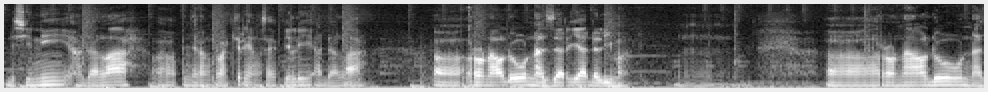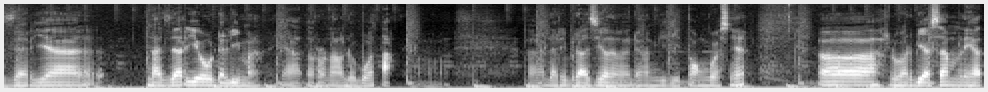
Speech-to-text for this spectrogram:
di sini adalah uh, penyerang terakhir yang saya pilih adalah uh, Ronaldo Nazaria de Lima hmm. Uh, Ronaldo Nazaria Nazario de Lima ya atau Ronaldo botak uh, dari Brazil dengan gigi tonggosnya. Uh, luar biasa melihat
